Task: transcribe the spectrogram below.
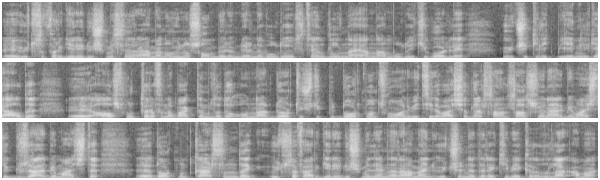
E, 3-0 geri düşmesine rağmen oyunun son bölümlerinde bulduğu Stendel'ın ayağından bulduğu 2 golle 3-2'lik bir yenilgi aldı. E, Augsburg tarafına baktığımızda da onlar 4-3'lük bir Dortmund mağlubiyetiyle başladılar. Sansasyonel bir maçtı, güzel bir maçtı. E, Dortmund karşısında 3 sefer geri düşmelerine rağmen 3'ünde de rakibi yakaladılar ama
